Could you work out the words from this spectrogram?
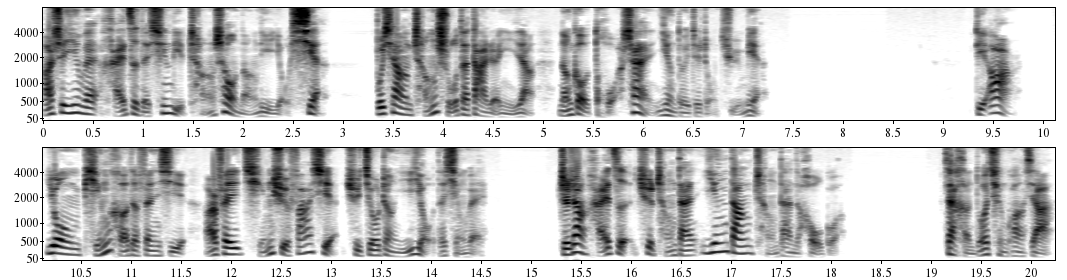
而是因为孩子的心理承受能力有限，不像成熟的大人一样能够妥善应对这种局面。第二，用平和的分析而非情绪发泄去纠正已有的行为，只让孩子去承担应当承担的后果。在很多情况下，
